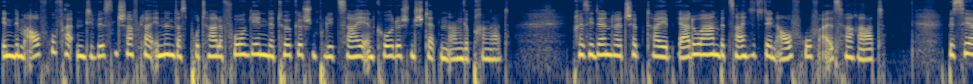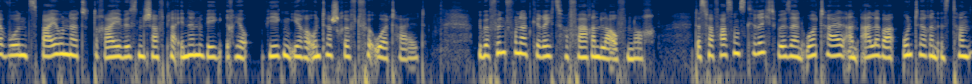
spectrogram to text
In dem Aufruf hatten die WissenschaftlerInnen das brutale Vorgehen der türkischen Polizei in kurdischen Städten angeprangert. Präsident Recep Tayyip Erdogan bezeichnete den Aufruf als Verrat. Bisher wurden 203 WissenschaftlerInnen wegen ihrer Unterschrift verurteilt. Über 500 Gerichtsverfahren laufen noch. Das Verfassungsgericht will sein Urteil an alle unteren, Instan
